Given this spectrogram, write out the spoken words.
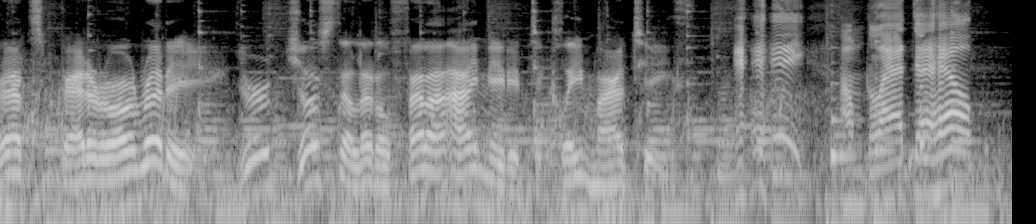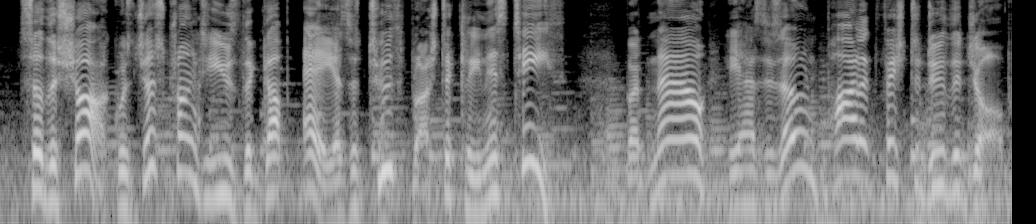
that's better already. You're just the little fella I needed to clean my teeth. Hey, I'm glad to help. So the shark was just trying to use the gup A as a toothbrush to clean his teeth. But now he has his own pilot fish to do the job.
